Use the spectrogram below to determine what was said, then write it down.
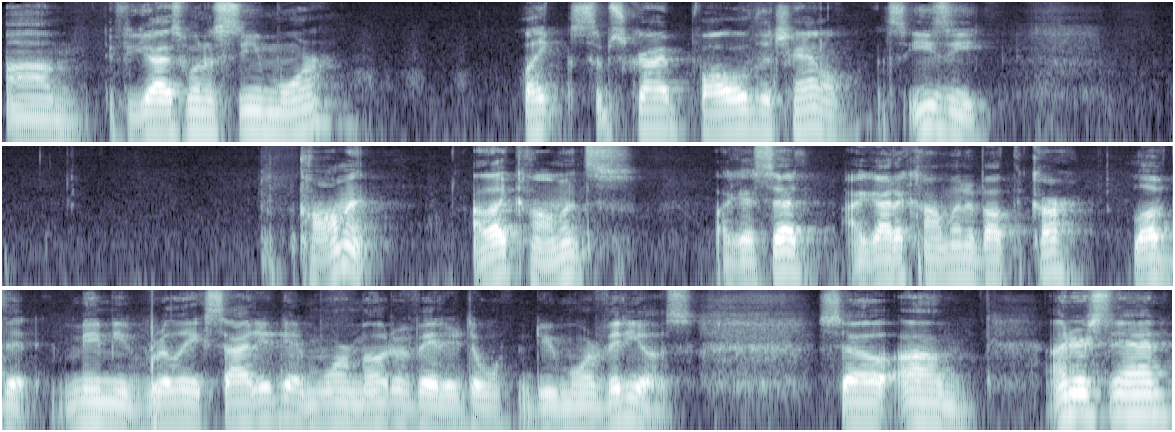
Um, if you guys want to see more, like, subscribe, follow the channel. It's easy. Comment. I like comments. Like I said, I got a comment about the car. Loved it. it made me really excited and more motivated to do more videos. So, um, understand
